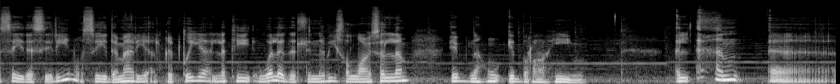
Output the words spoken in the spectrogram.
السيدة سيرين والسيدة ماريا القبطية التي ولدت للنبي صلى الله عليه وسلم ابنه إبراهيم. الآن آه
